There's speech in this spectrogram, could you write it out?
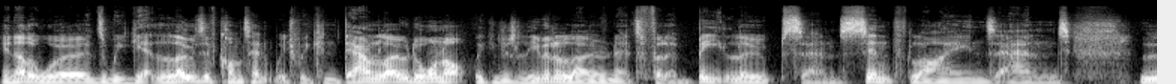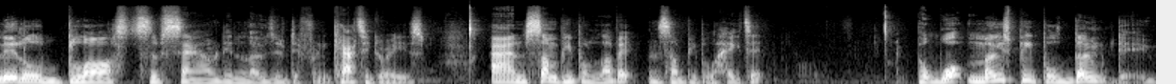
In other words, we get loads of content which we can download or not, we can just leave it alone. It's full of beat loops and synth lines and little blasts of sound in loads of different categories. And some people love it and some people hate it. But what most people don't do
